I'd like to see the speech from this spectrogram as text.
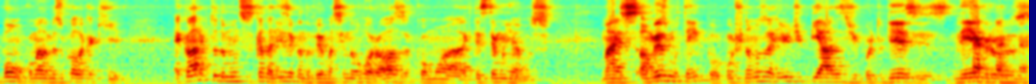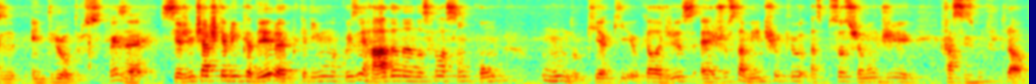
bom, como ela mesmo coloca aqui. É claro que todo mundo se escandaliza quando vê uma cena horrorosa como a que testemunhamos. Mas, ao mesmo tempo, continuamos a rir de piadas de portugueses, negros, entre outros. Pois é. Se a gente acha que é brincadeira, é porque tem uma coisa errada na nossa relação com o mundo, que aqui o que ela diz é justamente o que as pessoas chamam de racismo estrutural.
